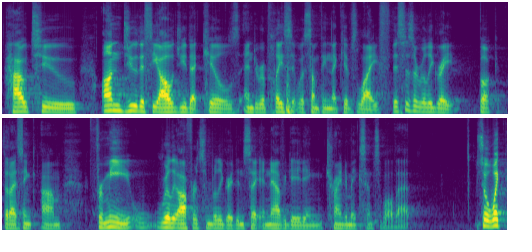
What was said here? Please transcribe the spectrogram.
how to undo the theology that kills and to replace it with something that gives life, this is a really great book that I think, um, for me, really offered some really great insight in navigating, trying to make sense of all that. So, what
